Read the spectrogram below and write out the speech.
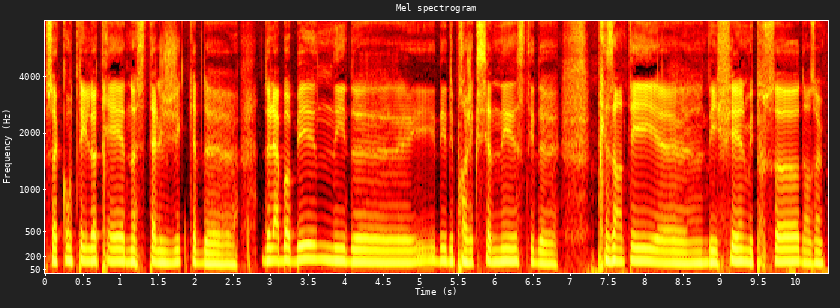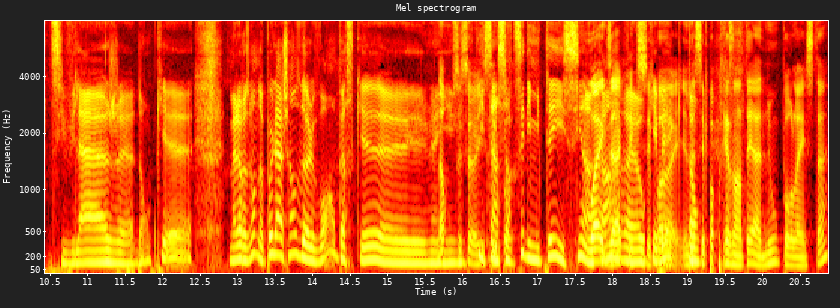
ce côté-là très nostalgique de, de la bobine et, de, des, projectionnistes et de présenter euh, des films et tout ça dans un petit village. Donc, euh, malheureusement, on n'a pas eu la chance de le voir parce que euh, il, est en sortie limitée ici encore au Québec. il ne s'est pas présenté à nous pour l'instant,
